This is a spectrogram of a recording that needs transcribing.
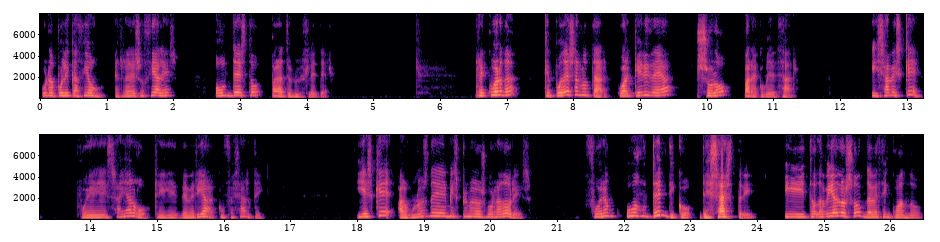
una publicación en redes sociales o un texto para tu newsletter. Recuerda que puedes anotar cualquier idea solo para comenzar. ¿Y sabes qué? Pues hay algo que debería confesarte. Y es que algunos de mis primeros borradores fueron un auténtico desastre y todavía lo son de vez en cuando.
